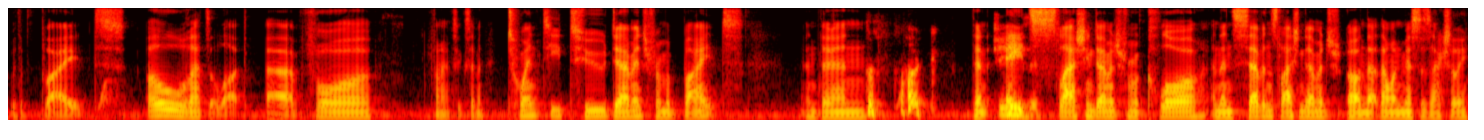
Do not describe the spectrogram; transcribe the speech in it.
with a bite. Oh, that's a lot. Uh, for five, six, seven, 22 damage from a bite, and then Fuck. then eight slashing damage from a claw, and then seven slashing damage. Oh, and that, that one misses actually.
